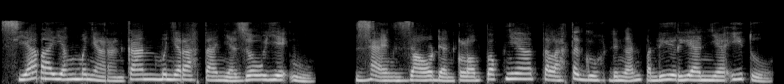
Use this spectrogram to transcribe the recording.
Siapa yang menyarankan menyerah tanya Zhou Yeu. Zhang Zhao dan kelompoknya telah teguh dengan pendiriannya itu.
